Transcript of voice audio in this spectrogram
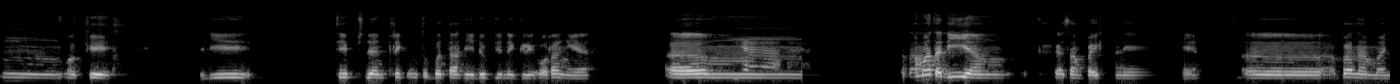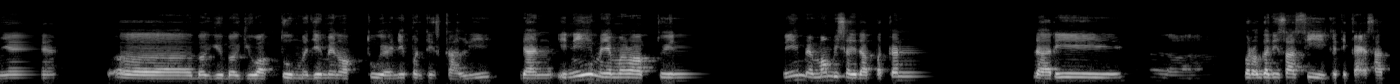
Hmm, oke. Okay. Jadi tips dan trik untuk bertahan hidup di negeri orang ya. Um, ya. Pertama tadi yang saya sampaikan ya, uh, apa namanya uh, bagi-bagi waktu, manajemen waktu ya ini penting sekali dan ini manajemen waktu ini memang bisa didapatkan dari uh, berorganisasi ketika S1.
